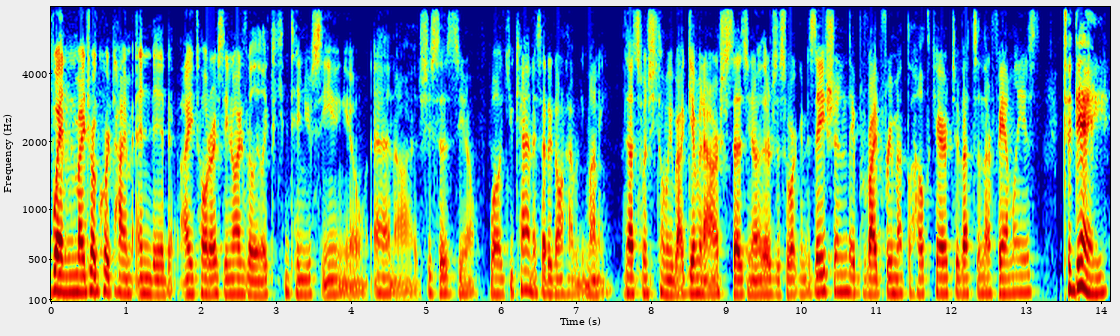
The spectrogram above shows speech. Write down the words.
When my drug court time ended, I told her, I said, you know, I'd really like to continue seeing you. And uh, she says, you know, well, you can. I said, I don't have any money. That's when she told me about Give an Hour. She says, you know, there's this organization. They provide free mental health care to vets and their families. Today,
